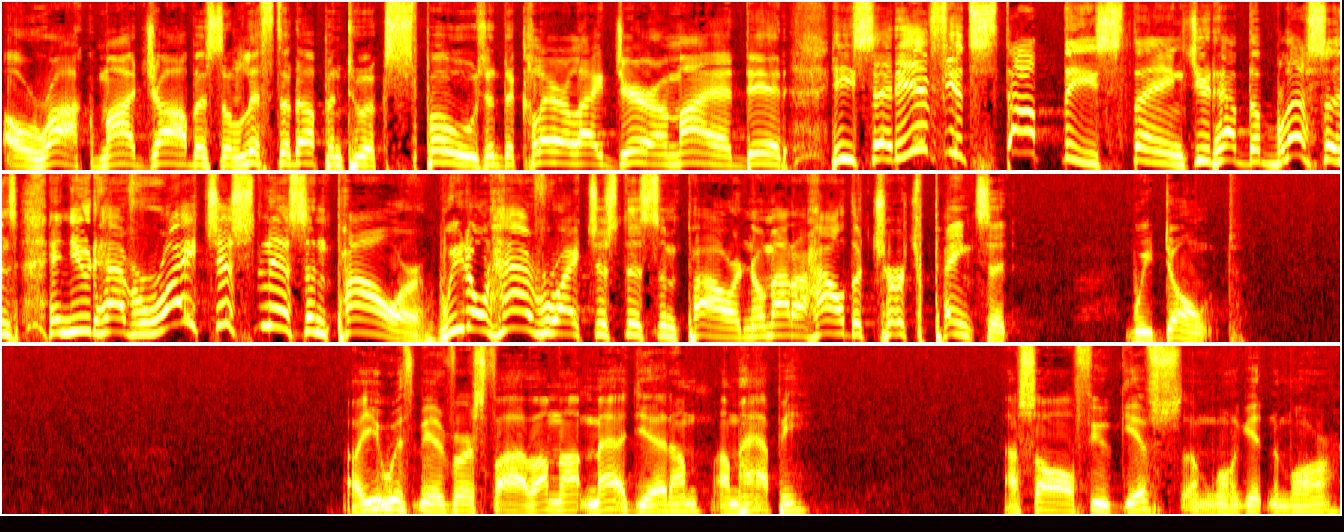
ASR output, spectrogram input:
a rock. My job is to lift it up and to expose and declare like Jeremiah did. He said, if you'd stop these things, you'd have the blessings and you'd have righteousness and power. We don't have righteousness and power, no matter how the church paints it. We don't. Are you with me at verse 5? I'm not mad yet. I'm, I'm happy. I saw a few gifts I'm going to get tomorrow.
